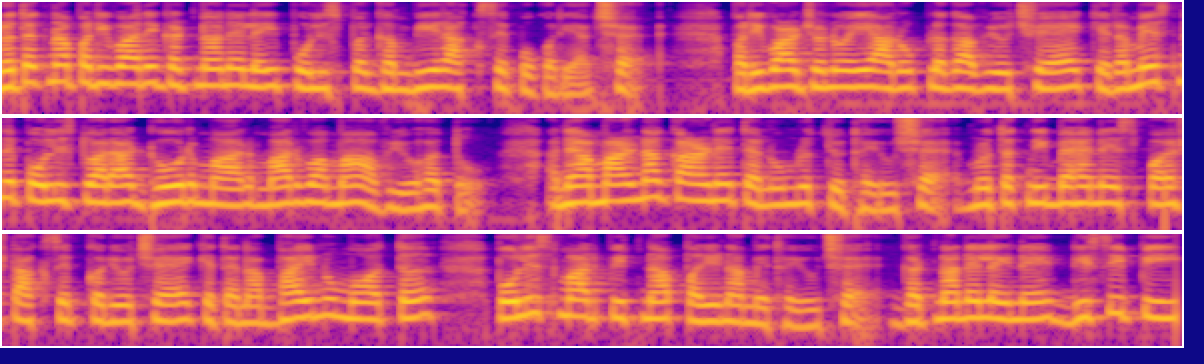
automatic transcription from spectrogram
મૃતકના પરિવારે ઘટનાને લઈ પોલીસ પર ગંભીર આક્ષેપો કર્યા છે. પરિવારજનોએ આરોપ લગાવ્યો છે કે રમેશને પોલીસ દ્વારા ઢોર માર મારવામાં આવ્યો હતો અને આ મારના કારણે તેનું મૃત્યુ થયું છે. મૃતકની બહેને સ્પષ્ટ આક્ષેપ કર્યો છે કે તેના ભાઈનું મોત પોલીસ મારપીટના પરિણામે થયું છે. ઘટનાને લઈને ડીસીપી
